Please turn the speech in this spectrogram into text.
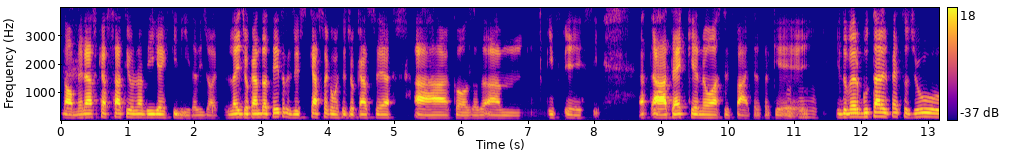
No, me ne ha scassati una biga infinita di joypad. Lei giocando a Tetris li scassa come se giocasse a, a cosa? A, inf- eh, sì, a, a Tekken o a Street Fighter, perché Mhm. il dover buttare il pezzo giù...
